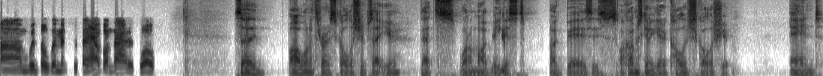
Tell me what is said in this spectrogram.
um, with the limits that they have on that as well. So I want to throw scholarships at you that's one of my biggest bugbears is like I'm just going to get a college scholarship, and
